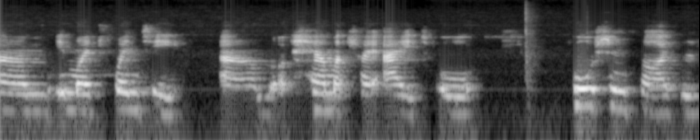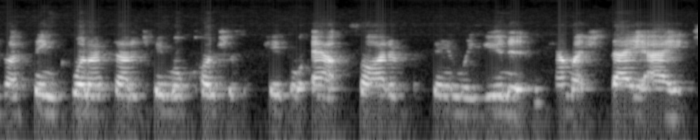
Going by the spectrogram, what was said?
um, in my 20s um, of how much I ate or portion sizes, I think, when I started to be more conscious of people outside of the family unit and how much they ate.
